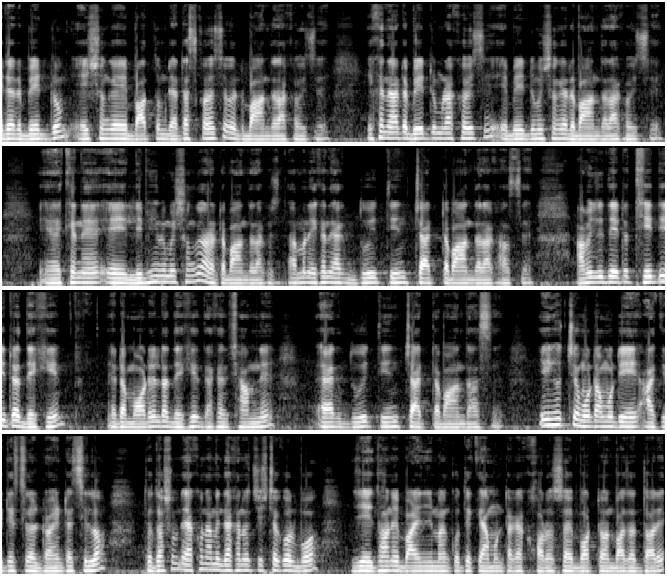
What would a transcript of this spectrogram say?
এটা একটা বেডরুম এর সঙ্গে বাথরুমটা অ্যাটাচ করা হয়েছে একটা বারান্দা রাখা হয়েছে। এখানে একটা বেডরুম রাখা হয়েছে, এই বেডরুমের সঙ্গে একটা বারান্দা রাখা হয়েছে। এখানে এই লিভিং রুমের সঙ্গে আর একটা বারান্দা রাখা হয়েছে, তার মানে এখানে এক, দুই, তিন, চারটা বারান্দা রাখা আছে। আমি যদি এটা থ্রি ডিটা দেখি, এটা মডেলটা দেখি, দেখেন সামনে এক, দুই, তিন, চারটা বারান্দা আছে। এই হচ্ছে মোটামুটি আর্কিটেকচারাল ড্রয়িংটা ছিল। তো দর্শক, এখন আমি দেখানোর চেষ্টা করব যে এই ধরনের বাড়ি নির্মাণ করতে কেমন টাকা খরচ হয় বর্তমান বাজার দরে,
